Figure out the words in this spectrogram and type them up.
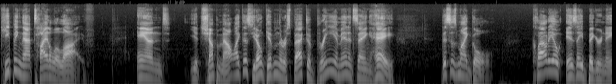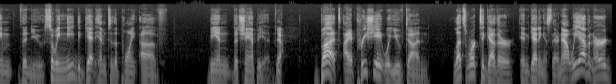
Keeping that title alive, and you chump him out like this, you don't give him the respect of bringing him in and saying, hey, this is my goal. Claudio is a bigger name than you, so we need to get him to the point of being the champion. yeah. But I appreciate what you've done. Let's work together in getting us there. Now, we haven't heard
